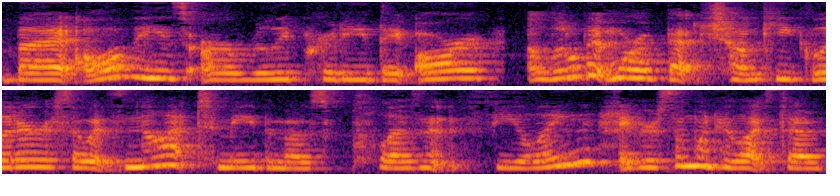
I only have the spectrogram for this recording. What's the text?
But all these are really pretty. They are a little bit more of that chunky glitter so it's not to me the most pleasant feeling. If you're someone who likes to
